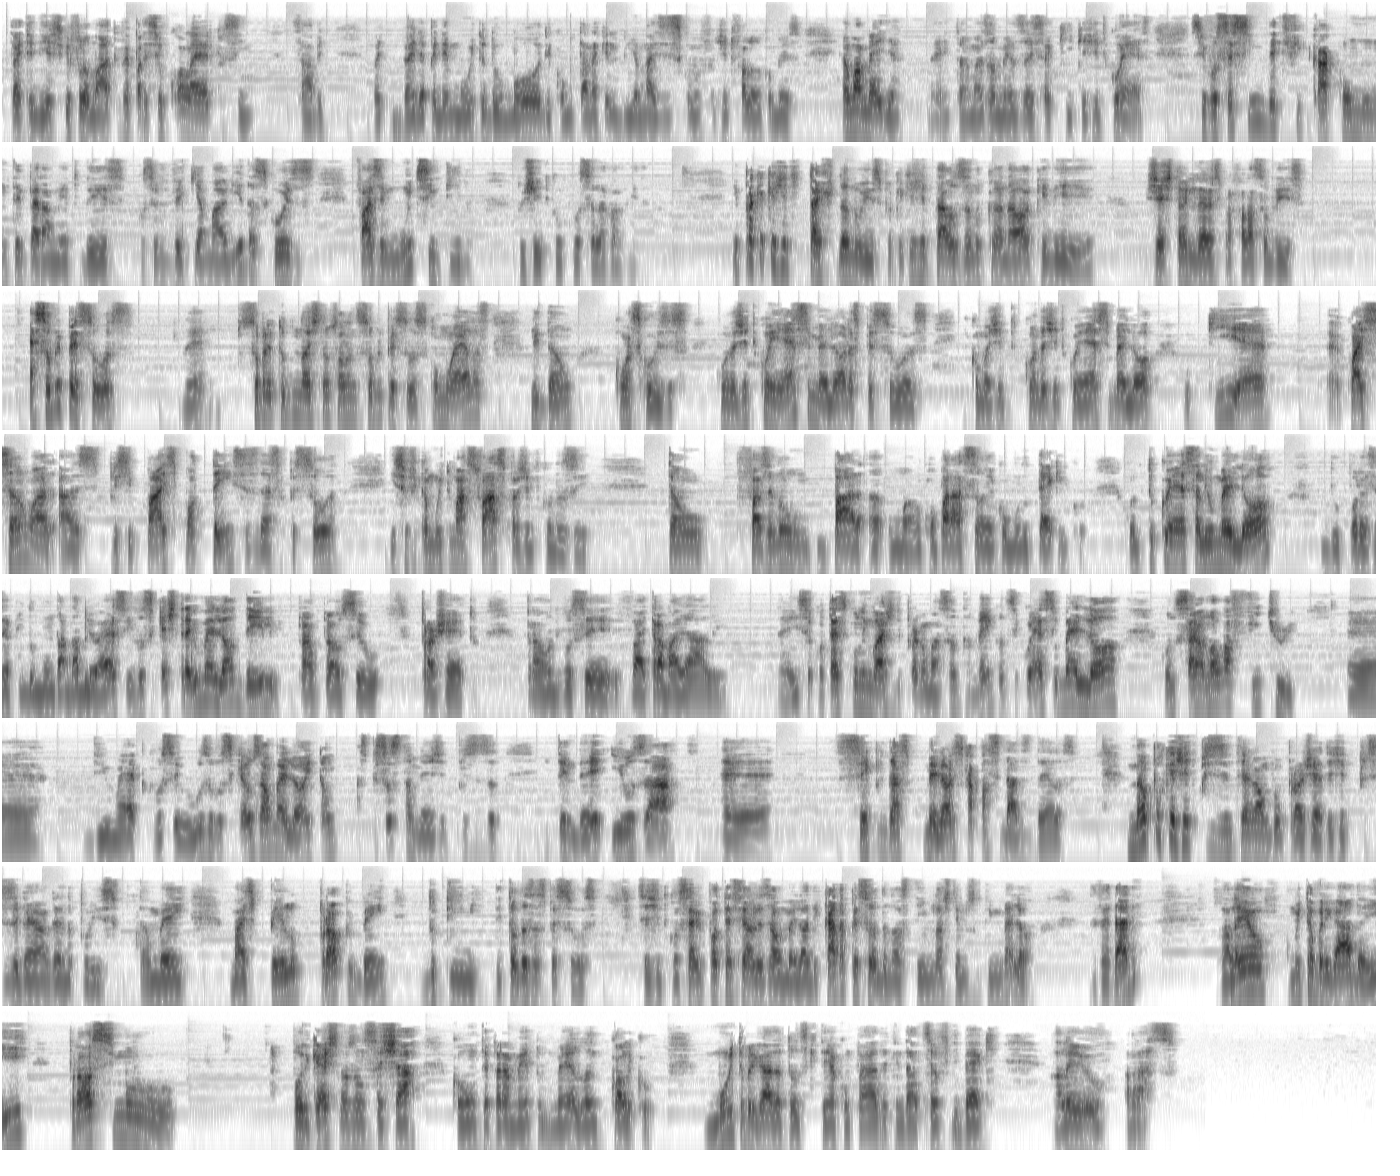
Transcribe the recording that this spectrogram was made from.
Vai ter dias que o fleumático vai parecer um colérico, assim, sabe? vai, vai depender muito do humor, de como tá naquele dia, mas isso, como a gente falou no começo, é uma média. Né? Então é mais ou menos isso aqui que a gente conhece. Se você se identificar como um temperamento desse, você vê que a maioria das coisas fazem muito sentido do jeito com que você leva a vida. E para que, que a gente está estudando isso? Por que, que a gente está usando o canal aqui de gestão de liderança para falar sobre isso? É sobre pessoas, né? Sobretudo nós estamos falando sobre pessoas, como elas lidam com as coisas. Quando a gente conhece melhor as pessoas, como a gente, quando a gente conhece melhor o que é, é quais são a, as principais potências dessa pessoa, isso fica muito mais fácil para a gente conduzir. Então, fazendo um, uma comparação aí com o mundo técnico, quando tu conhece ali o melhor do, por exemplo, do mundo AWS, e você quer extrair o melhor dele para o seu projeto, para onde você vai trabalhar ali. Né? Isso acontece com linguagem de programação também, quando você conhece o melhor, quando sai uma nova feature é, de um app que você usa, você quer usar o melhor. Então, as pessoas também, a gente precisa entender e usar é, sempre das melhores capacidades delas. Não porque a gente precisa entregar um bom projeto, a gente precisa ganhar uma grana por isso também, mas pelo próprio bem do time, de todas as pessoas. Se a gente consegue potencializar o melhor de cada pessoa do nosso time, nós temos um time melhor. Não é verdade? Valeu, muito obrigado aí. Próximo podcast nós vamos fechar com um temperamento melancólico. Muito obrigado a todos que têm acompanhado e têm dado seu feedback. Valeu, abraço.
